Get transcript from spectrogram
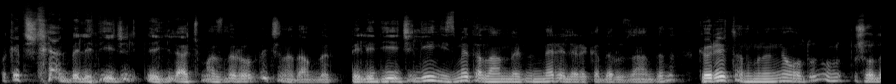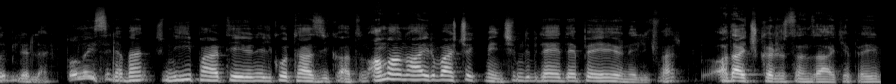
Fakat işte yani belediyecilikle ilgili açmazlar olduğu için adamlar belediyeciliğin hizmet alanlarının nerelere kadar uzandığını, görev tanımının ne olduğunu unutmuş olabilirler. Dolayısıyla ben şimdi İyi Parti'ye yönelik o tazikatın aman ayrı baş çekmeyin şimdi bir de HDP'ye yönelik var aday çıkarırsanız AKP'yi.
